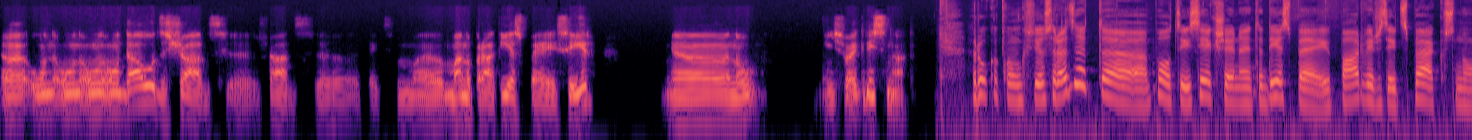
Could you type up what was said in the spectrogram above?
Un, un, un, un daudzas šādas, šādas teiksim, manuprāt, iespējas ir. Nu, viņas vajag risināt. Ruka kungs, jūs redzat policijas iekšienē tad iespēju pārvirzīt spēkus no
